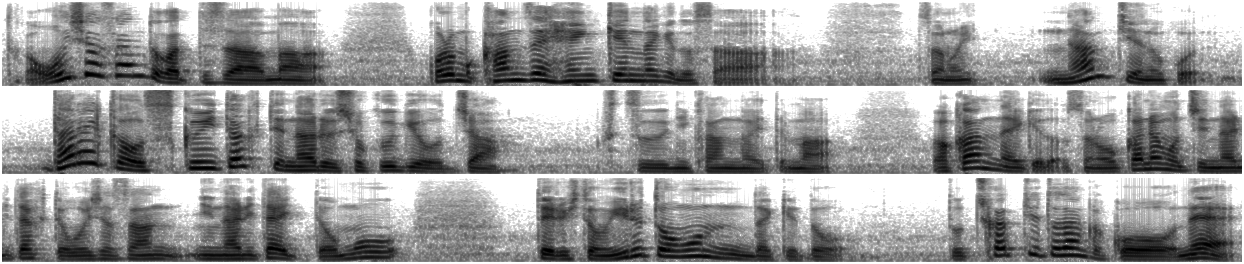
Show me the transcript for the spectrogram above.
とか、お医者さんとかってさ、まあ、これも完全偏見だけどさ、その、なんていうの、こう、誰かを救いたくてなる職業じゃん。普通に考えて。まあ、わかんないけど、そのお金持ちになりたくてお医者さんになりたいって思ってる人もいると思うんだけど、どっちかっていうとなんかこうね、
